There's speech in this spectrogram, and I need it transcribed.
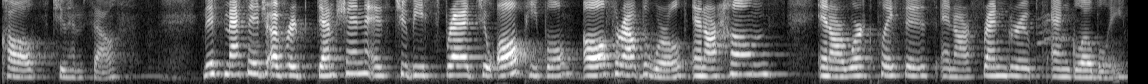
calls to himself." This message of redemption is to be spread to all people all throughout the world, in our homes, in our workplaces, in our friend groups, and globally.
